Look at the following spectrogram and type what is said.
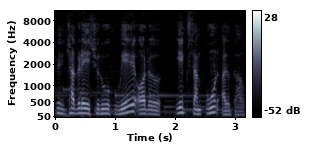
फिर झगड़े शुरू हुए और एक संपूर्ण अलगाव।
